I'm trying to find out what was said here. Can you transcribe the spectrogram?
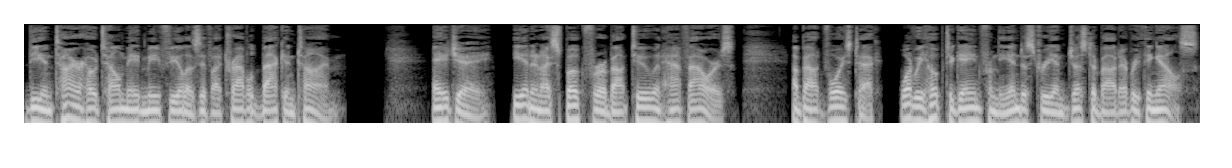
The entire hotel made me feel as if I traveled back in time. AJ, Ian and I spoke for about two and a half hours. About voice tech, what we hope to gain from the industry and just about everything else.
